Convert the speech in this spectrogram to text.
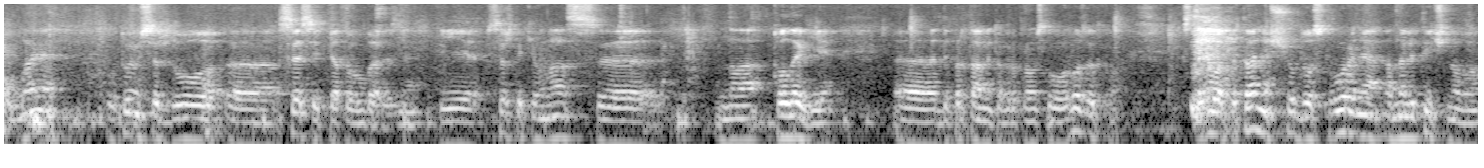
Е, Ми готуємося до е, сесії 5 березня. І все ж таки у нас на колегії Департаменту агропромислового розвитку стояло питання щодо створення аналітичного,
